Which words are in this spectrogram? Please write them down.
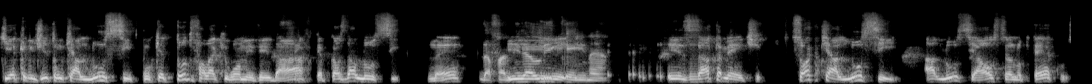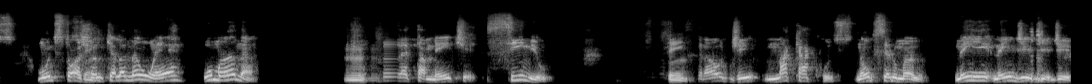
que acreditam que a Lucy, porque tudo falar que o homem veio da Sim. África é por causa da Lucy, né? Da família e, né? Exatamente. Só que a Lucy, a Lucy, a Australopithecus, Muitos estão achando Sim. que ela não é humana, uhum. completamente símil, Sim. de macacos, não de ser humano, nem, nem de, de, de...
